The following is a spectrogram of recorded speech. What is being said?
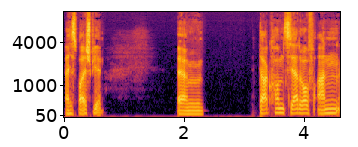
gleiches Beispiel. Ähm, da kommt es sehr darauf an,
